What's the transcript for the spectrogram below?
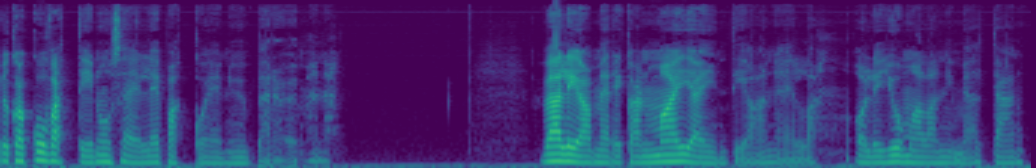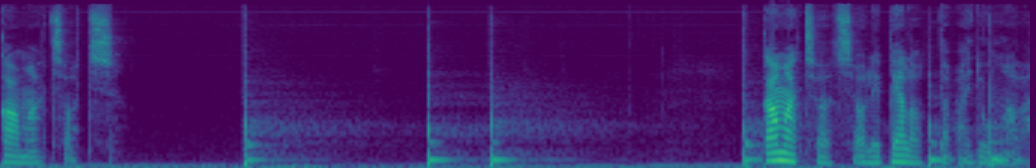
joka kuvattiin usein lepakkojen ympäröimänä. Väli-Amerikan maija-intiaaneilla oli jumala nimeltään Kamatsots. Kamatsots oli pelottava jumala,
